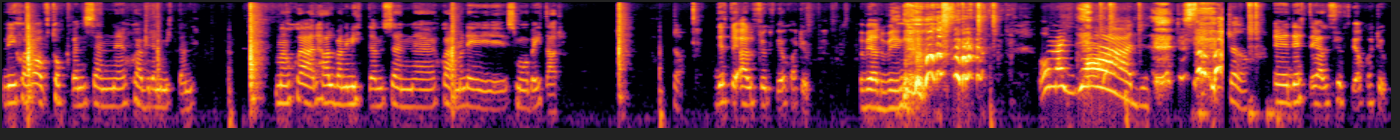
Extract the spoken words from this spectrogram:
Vi skär av toppen, sen eh, skär vi den i mitten. Man skär halvan i mitten, sen eh, skär man det i små bitar. Detta är all frukt vi har skärt upp. Vi hade vin. Oh my god! Eh, Detta är all frukt vi har skärt upp.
